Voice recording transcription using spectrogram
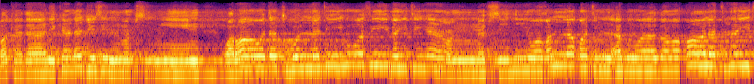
وكذلك نجزي المحسنين. وراودته التي هو في بيتها عن نفسه وغلقت الأبواب وقالت هيت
